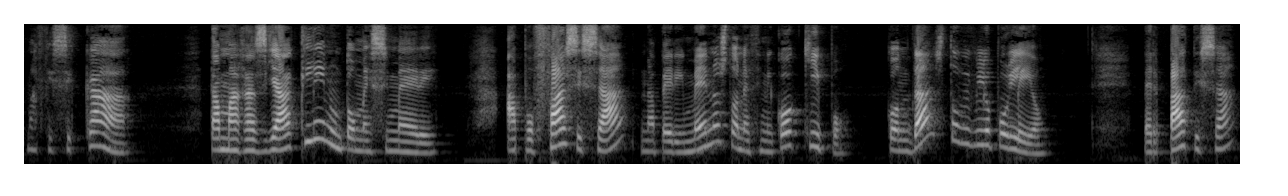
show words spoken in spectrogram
Μα φυσικά, τα μαγαζιά κλείνουν το μεσημέρι. Αποφάσισα να περιμένω στον Εθνικό Κήπο, κοντά στο βιβλιοπωλείο. Περπάτησα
